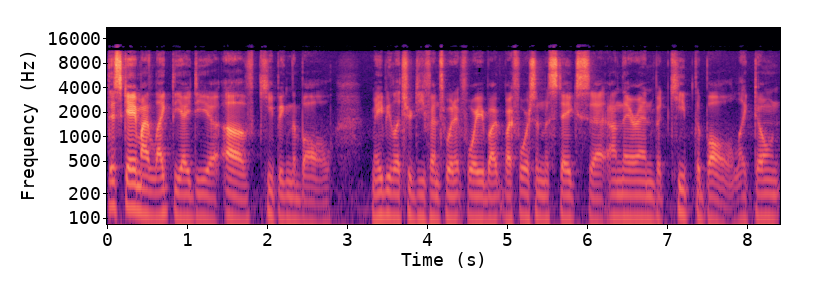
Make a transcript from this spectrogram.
this game I like the idea of keeping the ball. Maybe let your defense win it for you by, by forcing mistakes uh, on their end but keep the ball. Like don't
